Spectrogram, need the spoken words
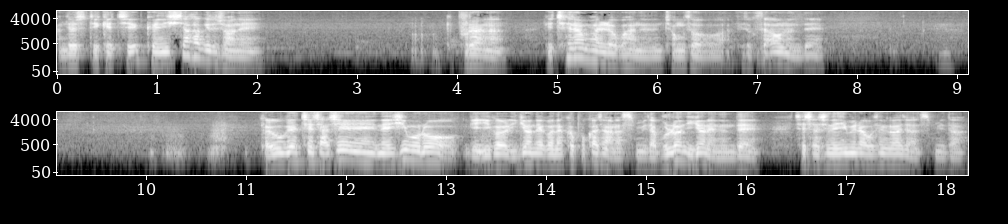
안 될 수도 있겠지 괜히 시작하기도 전에 어, 불안한 체념하려고 하는 정서와 계속 싸우는데 결국에 제 자신의 힘으로 이걸 이겨내거나 극복하지 않았습니다. 물론 이겨냈는데 제 자신의 힘이라고 생각하지 않습니다.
